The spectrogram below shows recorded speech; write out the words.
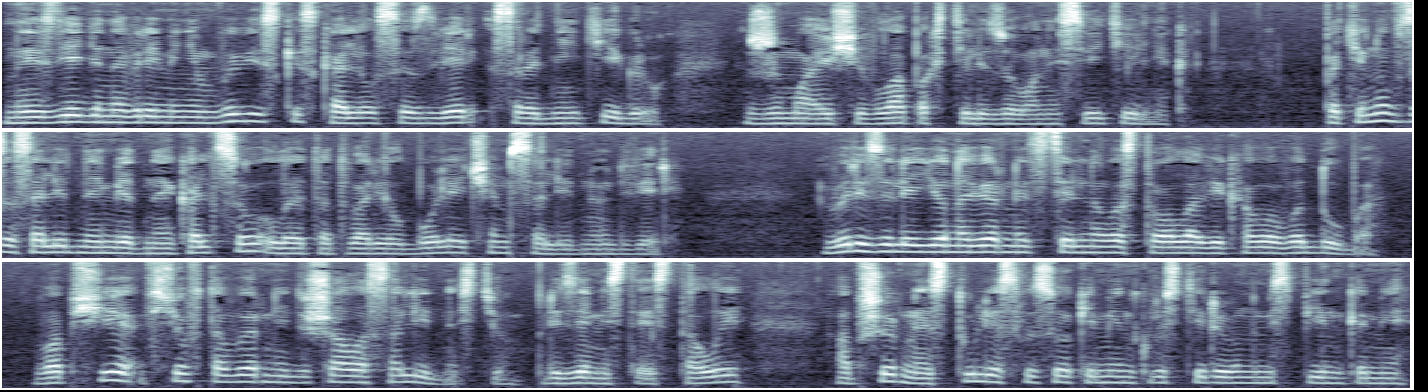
На изъеденной временем вывеске скалился зверь сродни тигру, сжимающий в лапах стилизованный светильник. Потянув за солидное медное кольцо, Лэд отворил более чем солидную дверь. Вырезали ее, наверное, из цельного ствола векового дуба. Вообще, все в таверне дышало солидностью. Приземистые столы – обширные стулья с высокими инкрустированными спинками,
